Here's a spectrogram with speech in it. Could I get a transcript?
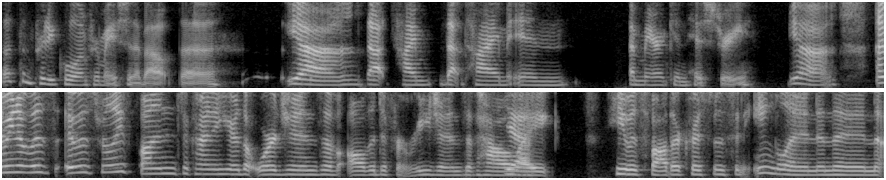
that's some pretty cool information about the yeah. that time that time in American history. Yeah. I mean it was it was really fun to kind of hear the origins of all the different regions of how Yeah. like he was Father Christmas in England and then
